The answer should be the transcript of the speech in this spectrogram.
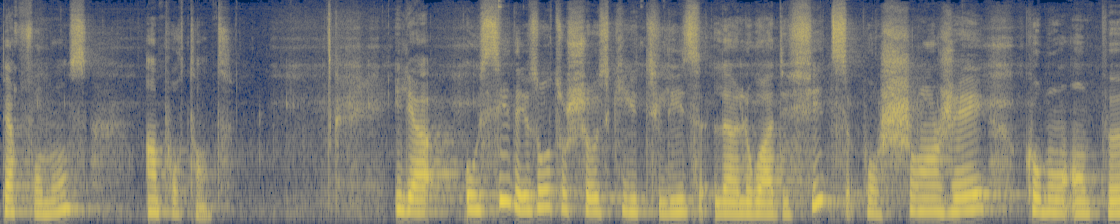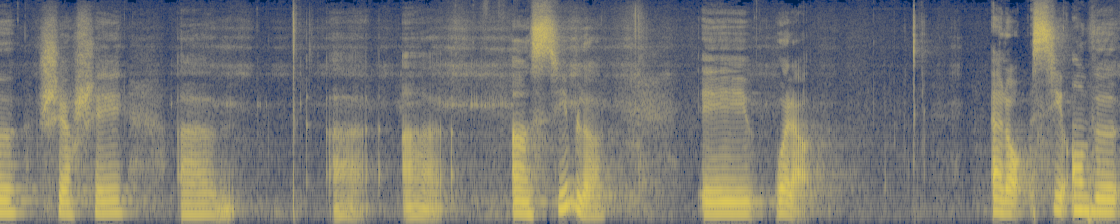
performance importante. Il y a aussi des autres choses qui utilisent la loi de Fitts pour changer comment on peut chercher un cible. Et voilà. Alors, si on veut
